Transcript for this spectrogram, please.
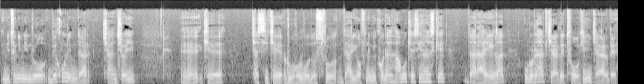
می‌تونیم این رو بخونیم در چند جایی که کسی که روح القدس رو دریافت نمی‌کنه همون کسی هست که در حقیقت او رو رد کرده توهین کرده.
